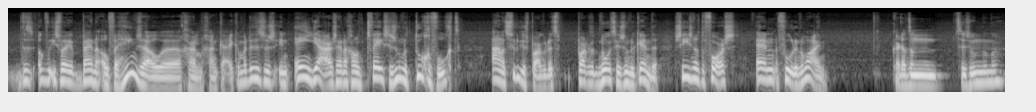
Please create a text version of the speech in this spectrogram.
dat is ook iets waar je bijna overheen zou eh, gaan, gaan kijken. Maar dit is dus in één jaar zijn er gewoon twee seizoenen toegevoegd aan het Studiospark. Dat park dat nooit seizoenen kende. Season of the Force en Food and Wine. kan je dat een seizoen noemen?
